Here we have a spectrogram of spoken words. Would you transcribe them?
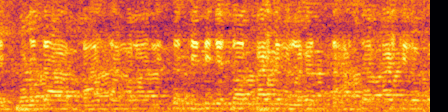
एक थोडासा पाच आम्हाला नुसतं शेतीचे स्टॉल पाहिजे म्हणलं का दहा स्टॉल पाहिजे लोक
